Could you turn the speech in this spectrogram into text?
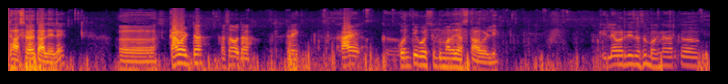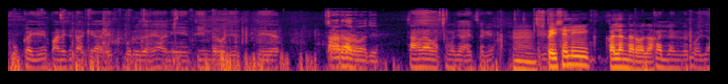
ढासळत आलेलं आहे. काय वाटतं? कसा होता? ट्रेक काय कोणती गोष्ट तुम्हाला जास्त आवडली? किल्ल्यावरती तसं बघण्यासारखं खूप काही आहे. पाण्याचे टाके आहेत बुरुज आहे आणि तीन दरवाजे ते चार दरवाजे. चांगल्या अवस्थेमध्ये आहेत सगळे. स्पेशली कल्याण दरवाजा. कल्याण दरवाजा.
